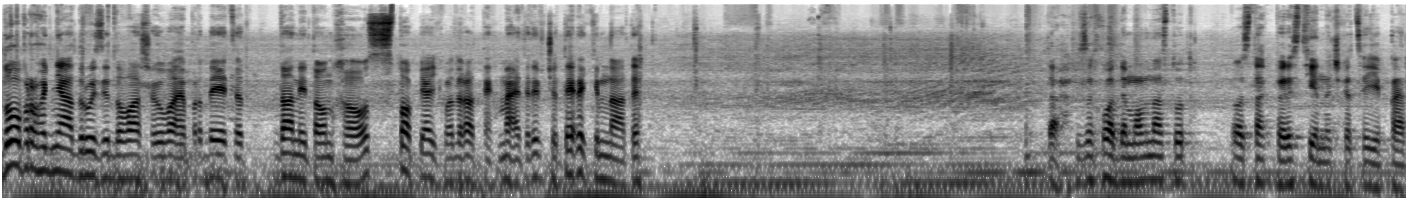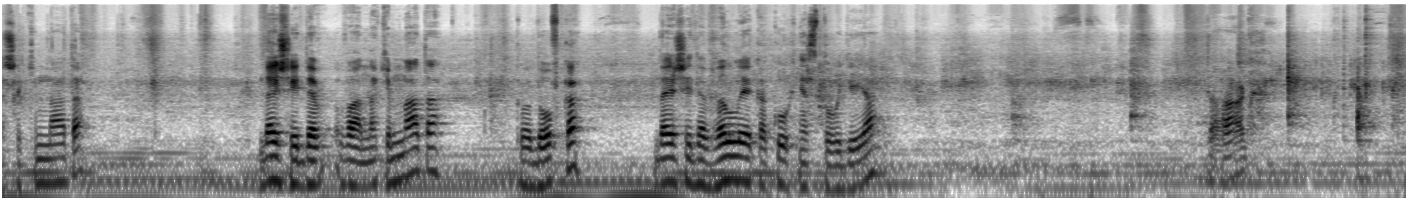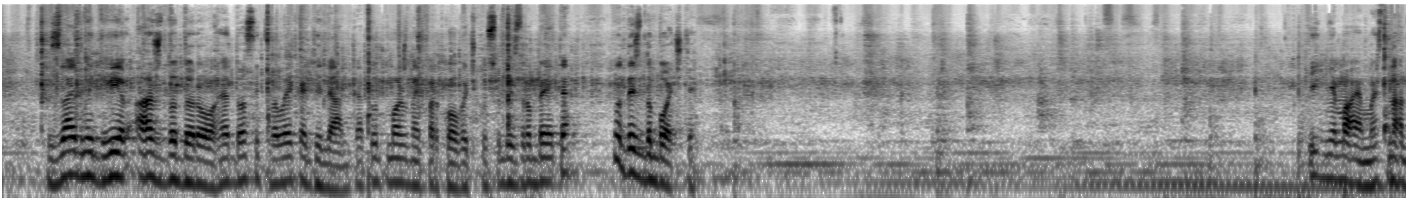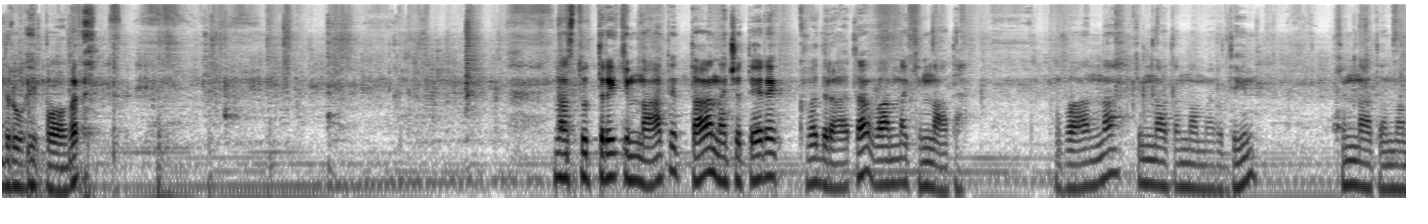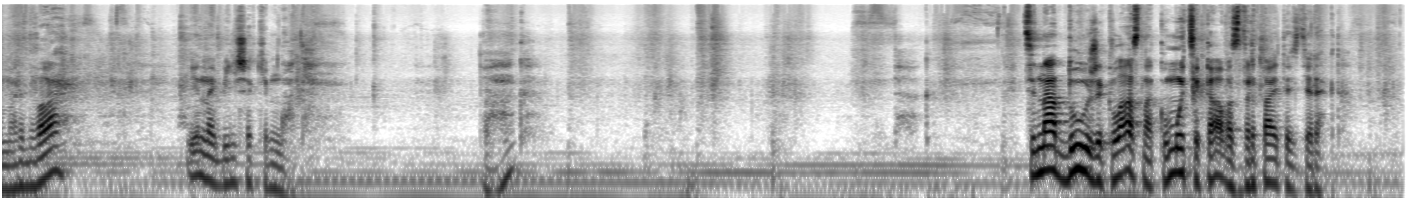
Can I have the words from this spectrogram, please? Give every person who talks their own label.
Speaker 1: Доброго дня, друзі! До вашої уваги продається даний таунхаус 105 квадратних метрів, 4 кімнати. Так, заходимо. В нас тут ось так перестіночка, це є перша кімната. Далі йде ванна кімната, кладовка. Далі йде велика кухня студія. Так. Задній двір аж до дороги, досить велика ділянка. Тут можна і парковочку собі зробити. Ну, десь до бочки. Піднімаємось на другий поверх. У нас тут три кімнати та на 4 квадрата ванна кімната. Ванна, кімната номер один, кімната номер два і найбільша кімната. Так. Так. Ціна дуже класна. Кому цікаво, звертайтесь Директ.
